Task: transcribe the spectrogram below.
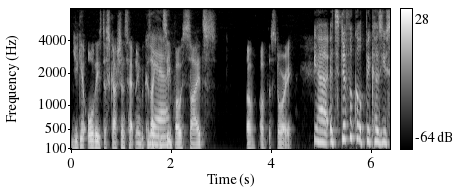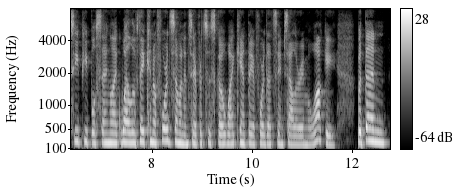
you get all these discussions happening because I can see both sides of of the story. Yeah, it's difficult because you see people saying like, well, if they can afford someone in San Francisco, why can't they afford that same salary in Milwaukee? But then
